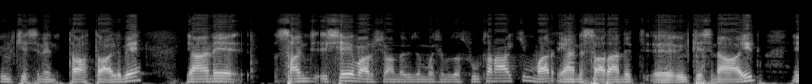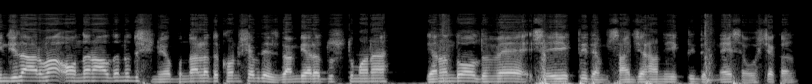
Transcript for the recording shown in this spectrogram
ülkesinin taht talibi. Yani sancı, şey var şu anda bizim başımızda. Sultan Hakim var. Yani Saranit e, ülkesine ait. İncil Arva ondan aldığını düşünüyor. Bunlarla da konuşabiliriz. Ben bir ara Dustuman'a yanında oldum ve şeyi yıktıydım. Sancarhan'ı yıktıydım. Neyse hoşça kalın.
